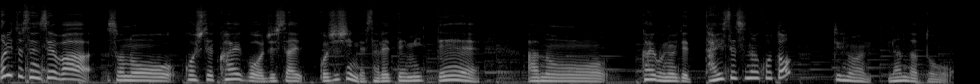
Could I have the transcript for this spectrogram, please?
森田先生はそのこうして介護を実際ご自身でされてみてあの介護において大切なことっていうのは何だと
